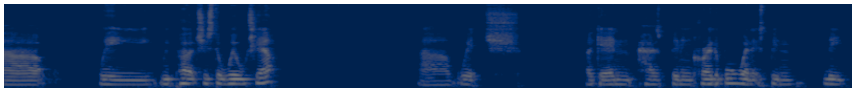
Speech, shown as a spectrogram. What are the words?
Uh, we we purchased a wheelchair, uh, which again has been incredible when it's been need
